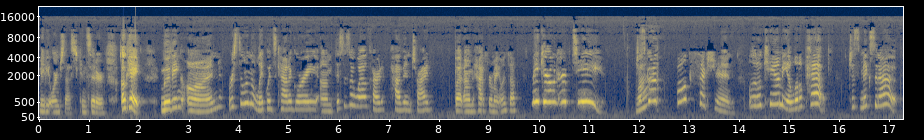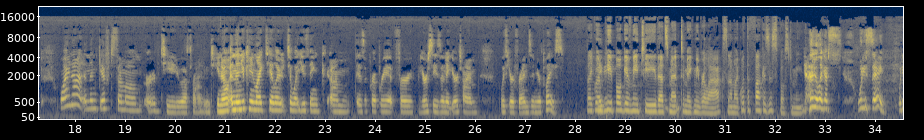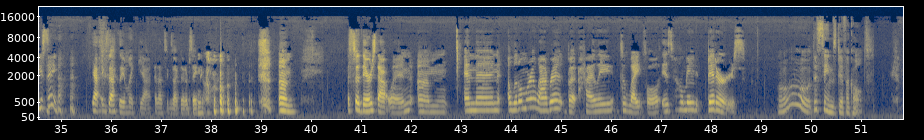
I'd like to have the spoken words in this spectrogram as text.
Maybe orange zest. Consider. Okay, moving on. We're still in the liquids category. Um, this is a wild card. Haven't tried, but um, had for my own self. Make your own herb tea. Just What? go to the bulk section. A little cami, a little pep. Just mix it up. Why not? And then gift some um, herb tea to a friend, you know? And then you can like tailor it to what you think um, is appropriate for your season at your time with your friends in your place. Like when Maybe- people give me tea that's meant to make me relax, and I'm like, what the fuck is this supposed to mean? And you're like, what are you saying? What are you saying? yeah, exactly. I'm like, yeah, that's exactly what I'm saying, Nicole. um, so there's that one. Um, and then a little more elaborate but highly delightful is homemade bitters. Oh, this seems difficult.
